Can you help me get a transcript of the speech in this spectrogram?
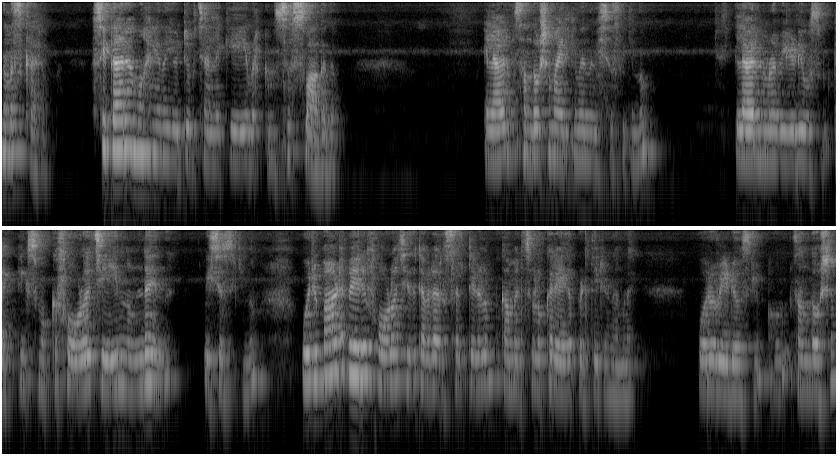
നമസ്കാരം. സിതാര മോഹൻ എന്ന യൂട്യൂബ് ചാനലിലേക്ക് ഏവർക്കും സുസ്വാഗതം. എല്ലാവരും സന്തോഷമായിരിക്കുമെന്ന് വിശ്വസിക്കുന്നു. എല്ലാവരും നമ്മുടെ വീഡിയോസും ടെക്നിക്സും ഒക്കെ ഫോളോ ചെയ്യുന്നുണ്ട് എന്ന് വിശ്വസിക്കുന്നു. ഒരുപാട് പേര് ഫോളോ ചെയ്തിട്ട് അവരുടെ റിസൾട്ടുകളും കമൻസുകളും ഒക്കെ രേഖപ്പെടുത്തിയിട്ടുണ്ട് നമ്മൾ ഓരോ വീഡിയോസിലും. അപ്പം സന്തോഷം.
